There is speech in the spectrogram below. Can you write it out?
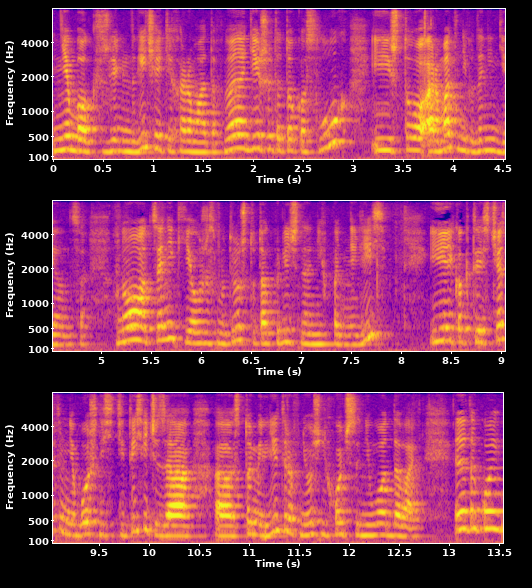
не было, к сожалению, наличия этих ароматов. Но я надеюсь, что это только слух, и что ароматы никуда не денутся. Но ценники я уже смотрю, что так прилично на них поднялись. И как-то, если честно, мне больше 10 тысяч за 100 э, миллилитров не очень хочется него отдавать. Это такой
